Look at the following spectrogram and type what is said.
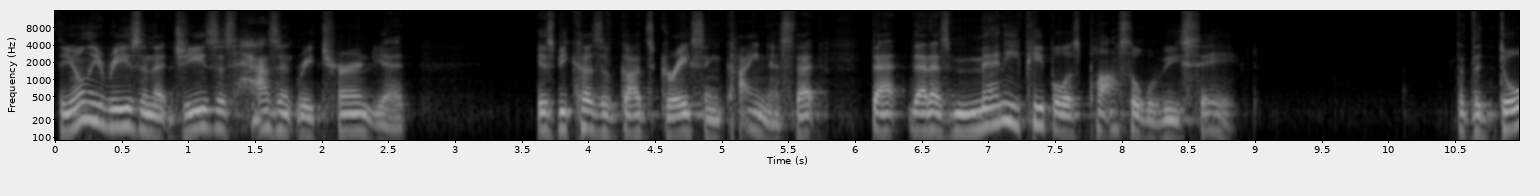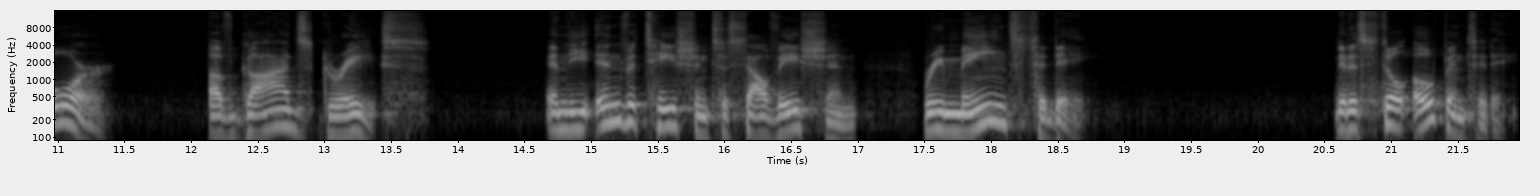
The only reason that Jesus hasn't returned yet is because of God's grace and kindness, that, that, that as many people as possible will be saved. That the door of God's grace and the invitation to salvation remains today. It is still open today.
